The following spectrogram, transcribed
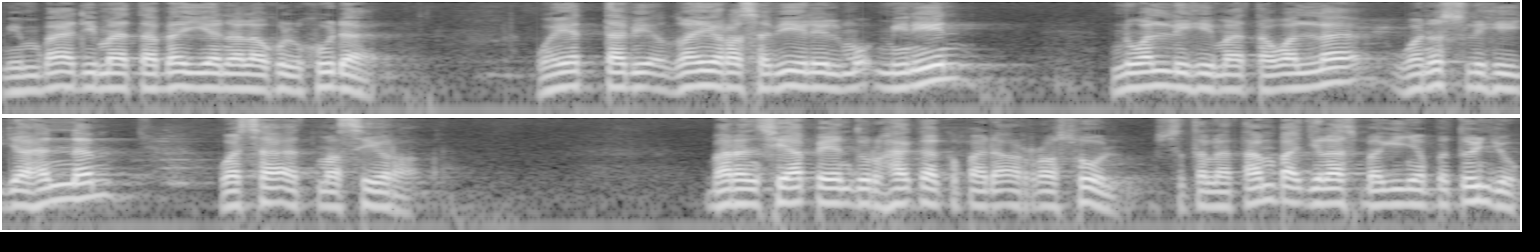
min ba'di ma tabayyana lahul huda sabilil mu'minin nuwallihi ma tawalla wa nuslihi jahannam wa sa'at masira. Barang siapa yang durhaka kepada Ar-Rasul setelah tampak jelas baginya petunjuk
